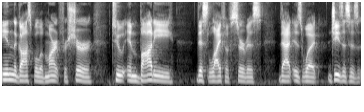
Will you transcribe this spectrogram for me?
in the Gospel of Mark for sure to embody this life of service that is what Jesus is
